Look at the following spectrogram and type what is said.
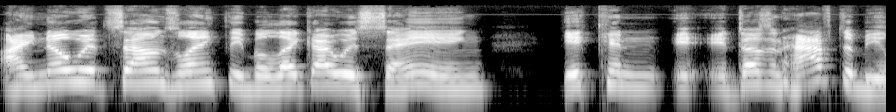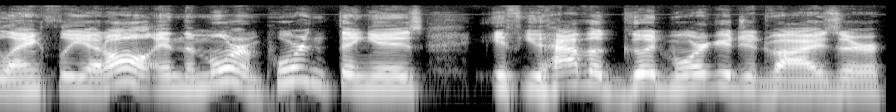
I know it sounds lengthy, but like I was saying, it can it, it, doesn't have to be lengthy at all and the more important thing is if you have a good mortgage advisor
